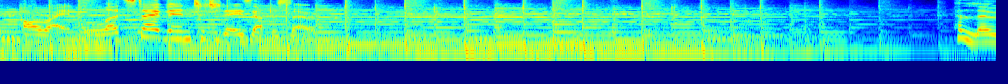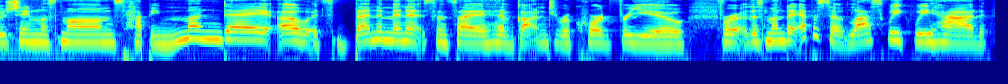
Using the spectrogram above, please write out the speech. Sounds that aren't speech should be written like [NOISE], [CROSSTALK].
All right, let's dive into today's episode. Hello, shameless moms. Happy Monday. Oh, it's been a minute since I have gotten to record for you for this Monday episode. Last week we had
